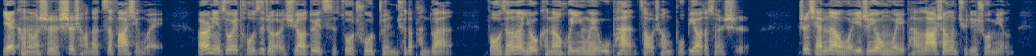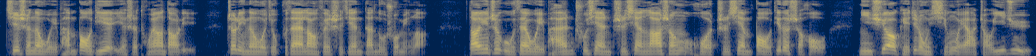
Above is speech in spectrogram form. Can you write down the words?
也可能是市场的自发行为。而你作为投资者，需要对此做出准确的判断。否则呢，有可能会因为误判造成不必要的损失。之前呢，我一直用尾盘拉升举例说明，其实呢，尾盘暴跌也是同样道理。这里呢，我就不再浪费时间单独说明了。当一只股在尾盘出现直线拉升或直线暴跌的时候，你需要给这种行为啊找依据，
